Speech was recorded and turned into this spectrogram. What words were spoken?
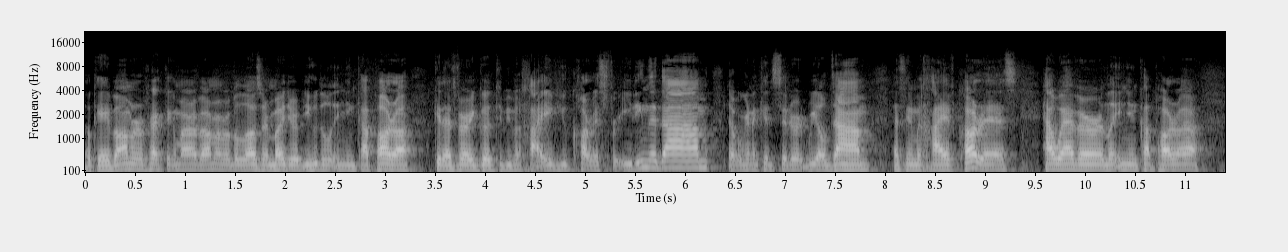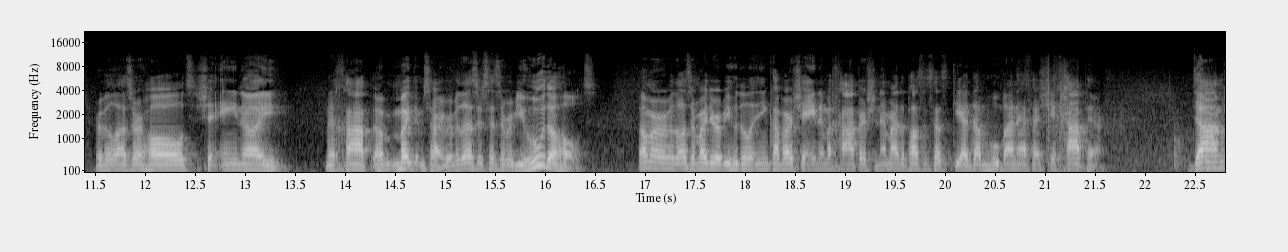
Okay, V'amar reflecting Gemara, V'amar Rabbi Lazar, Rabbi Yehuda inyan kapara. Okay, that's very good to be mechayiv you karis for eating the dam. That we're going to consider it real dam. That's going to be mechayiv karis. However, le'inyan kapara, Rabbi Lazar holds she'enoi mechap. Uh, I'm sorry, Rabbi Lazar says that Rabbi Yehuda holds. The. Dam.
